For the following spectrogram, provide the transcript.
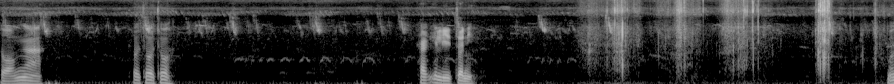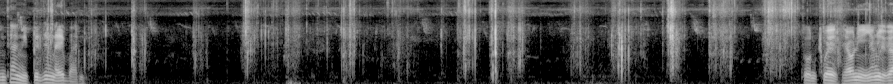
สองงาโทษโทษโทษคักอีหลีตัวนี้ เมืองทางนี่เป็นยังไงบันต้นกล้วยแถวนี้ยังเหลือ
